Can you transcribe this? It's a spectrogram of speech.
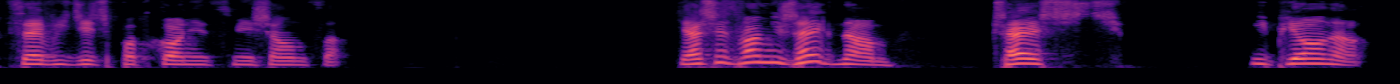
chcę widzieć pod koniec miesiąca. Ja się z wami żegnam. Cześć i piona.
